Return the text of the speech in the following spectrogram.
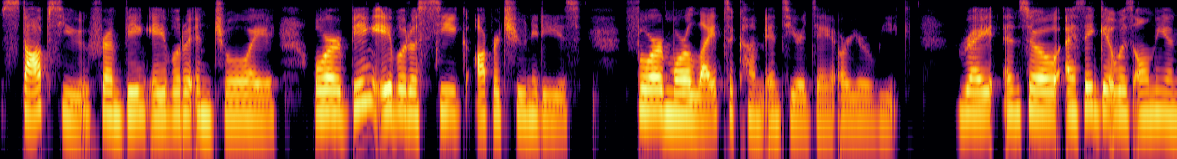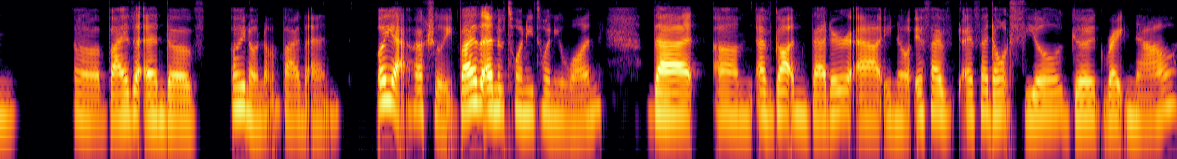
stops you from being able to enjoy or being able to seek opportunities for more light to come into your day or your week right and so i think it was only in uh by the end of oh you know not by the end. Oh yeah actually by the end of 2021 that um i've gotten better at you know if i've if i don't feel good right now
